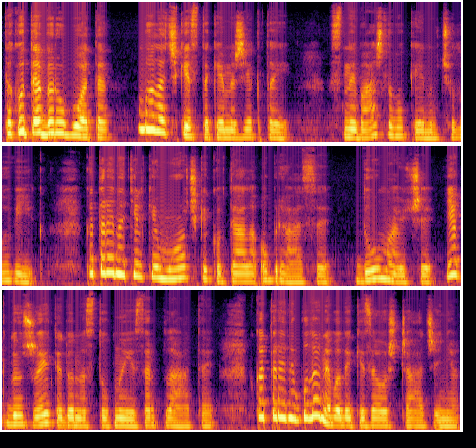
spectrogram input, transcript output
Так у тебе робота, балачки з такими ж, як ти, зневажливо кинув чоловік. Катерина тільки мовчки ковтала образи, думаючи, як дожити до наступної зарплати. В Катерини були невеликі заощадження,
